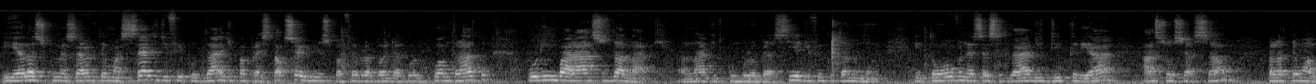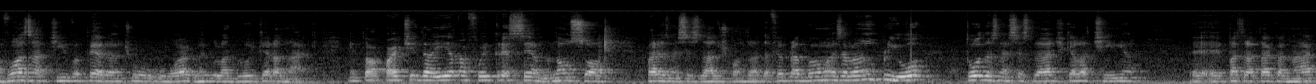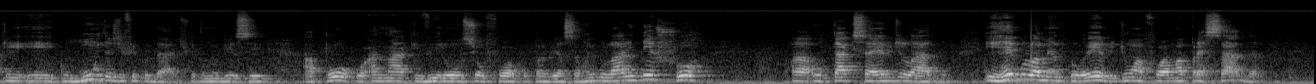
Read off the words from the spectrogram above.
e elas começaram a ter uma série de dificuldades para prestar o serviço para a Febraban de acordo com o contrato por embaraços da ANAC. A ANAC com burocracia dificultando muito. Então houve necessidade de criar a associação para ela ter uma voz ativa perante o, o órgão regulador que era a ANAC. Então a partir daí ela foi crescendo, não só para as necessidades do contrato da Febraban, mas ela ampliou todas as necessidades que ela tinha é, para tratar com a ANAC e, com muitas dificuldades, porque como eu disse há pouco, a ANAC virou seu foco para a aviação regular e deixou a, o táxi aéreo de lado e regulamentou ele de uma forma apressada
